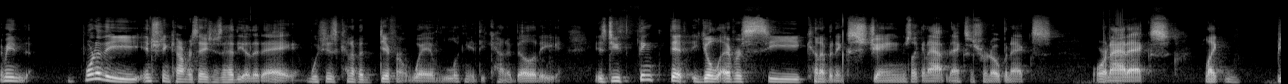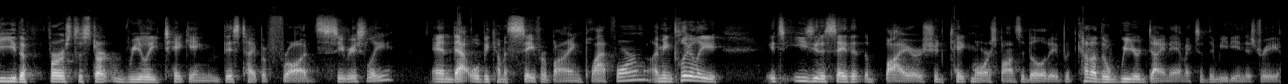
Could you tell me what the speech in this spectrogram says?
I mean, one of the interesting conversations I had the other day, which is kind of a different way of looking at the accountability, is do you think that you'll ever see kind of an exchange like an AppNexus or an OpenX or an AdX, like be the first to start really taking this type of fraud seriously? And that will become a safer buying platform? I mean, clearly it's easy to say that the buyers should take more responsibility, but kind of the weird dynamics of the media industry.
